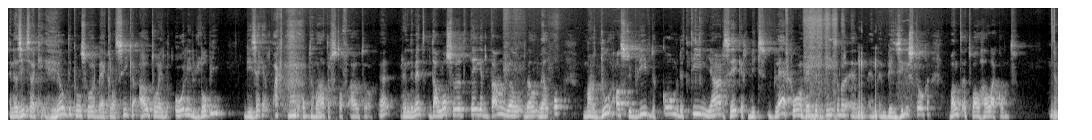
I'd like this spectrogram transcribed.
En dat is iets dat ik heel dikwijls hoor bij klassieke auto- en olielobby. Die zeggen, wacht maar op de waterstofauto. Hè? Rendement, dat lossen we tegen dan wel, wel, wel op. Maar doe alsjeblieft de komende tien jaar zeker niks. Blijf gewoon verder dieselen en, en, en benzine stoken, want het Walhalla komt. Ja.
